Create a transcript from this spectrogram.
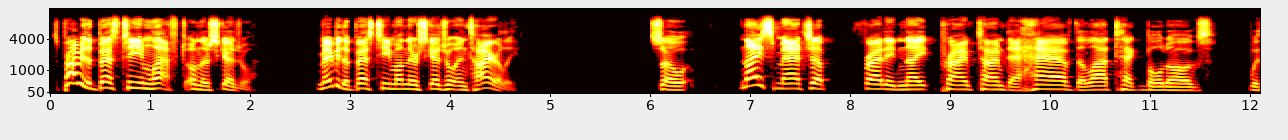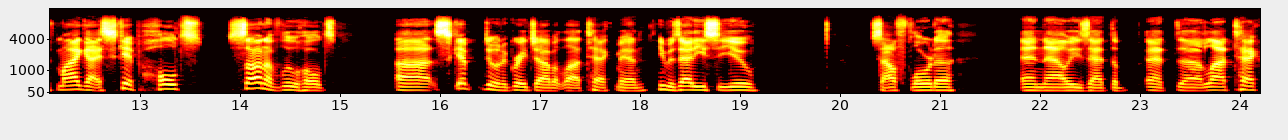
It's probably the best team left on their schedule. Maybe the best team on their schedule entirely. So nice matchup Friday night, prime time to have the La Tech Bulldogs with my guy Skip Holtz, son of Lou Holtz. Uh, Skip doing a great job at La Tech, man. He was at ECU, South Florida, and now he's at the at uh, La Tech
